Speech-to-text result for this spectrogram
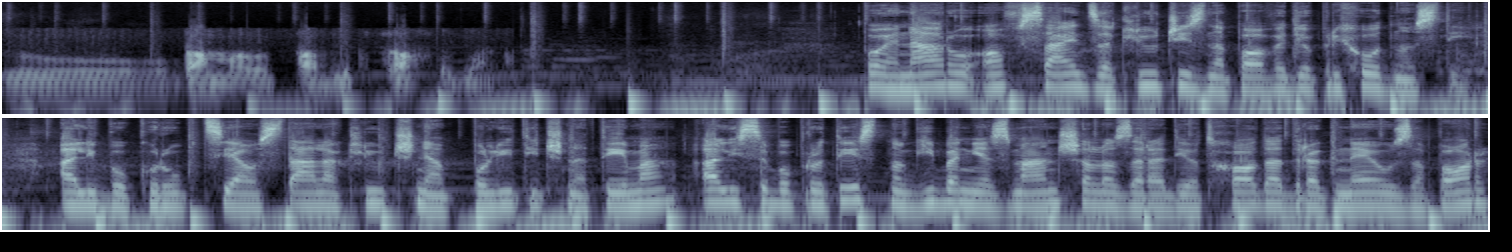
to some public trust again. Po enaru offside zaključi z napovedjo prihodnosti. Ali bo korupcija ostala ključna politična tema, ali se bo protestno gibanje zmanjšalo zaradi odhoda Dragne v zapor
